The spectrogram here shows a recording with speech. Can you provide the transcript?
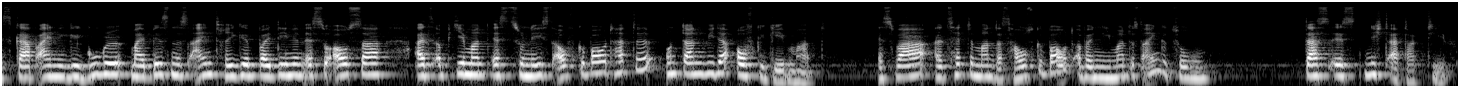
Es gab einige Google My Business Einträge, bei denen es so aussah, als ob jemand es zunächst aufgebaut hatte und dann wieder aufgegeben hat. Es war, als hätte man das Haus gebaut, aber niemand ist eingezogen. Das ist nicht attraktiv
